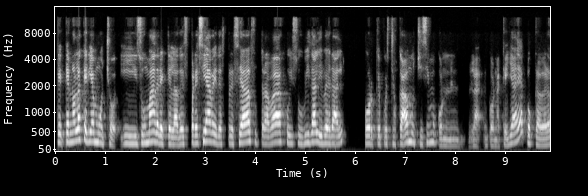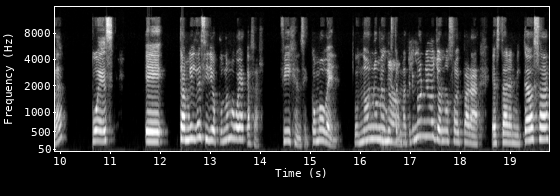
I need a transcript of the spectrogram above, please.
que, no la quería mucho y su madre que la despreciaba y despreciaba su trabajo y su vida liberal, porque pues chocaba muchísimo con, la, con aquella época, ¿verdad? Pues eh, Camille decidió, pues no me voy a casar. Fíjense, ¿cómo ven? Pues no, no me gusta el matrimonio, yo no soy para estar en mi casa,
